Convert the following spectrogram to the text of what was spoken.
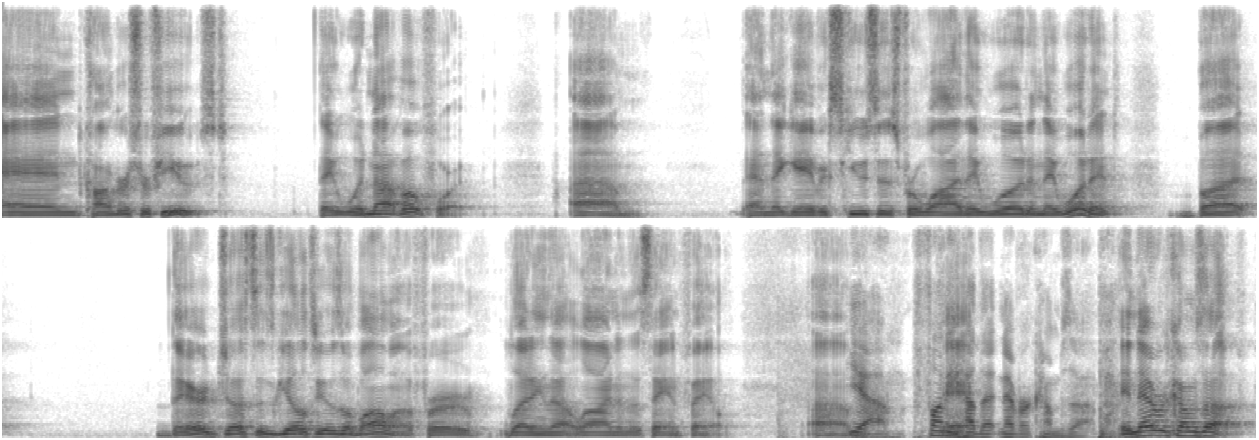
and Congress refused. They would not vote for it, um, and they gave excuses for why they would and they wouldn't, but they're just as guilty as Obama for letting that line in the sand fail. yeah, funny how that never comes up. It never comes up.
